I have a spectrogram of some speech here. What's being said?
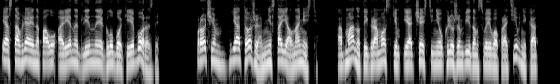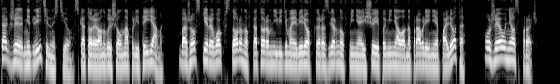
и оставляя на полу арены длинные глубокие борозды. Впрочем, я тоже не стоял на месте. Обманутый громоздким и отчасти неуклюжим видом своего противника, а также медлительностью, с которой он вышел на плиты ямы, Бажовский рывок в сторону, в котором невидимая веревка, развернув меня, еще и поменяла направление полета, уже унес прочь.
